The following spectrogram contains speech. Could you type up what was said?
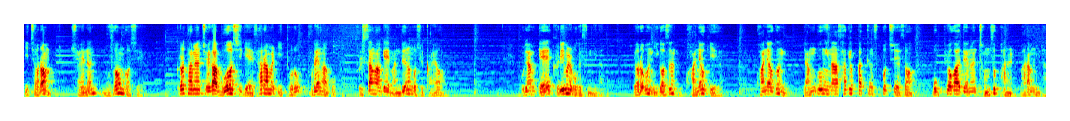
이처럼 죄는 무서운 것이에요. 그렇다면 죄가 무엇이기에 사람을 이토록 불행하고 불쌍하게 만드는 것일까요? 우리 함께 그림을 보겠습니다. 여러분, 이것은 관역이에요. 관역은 양궁이나 사격 같은 스포츠에서 목표가 되는 점수판을 말합니다.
